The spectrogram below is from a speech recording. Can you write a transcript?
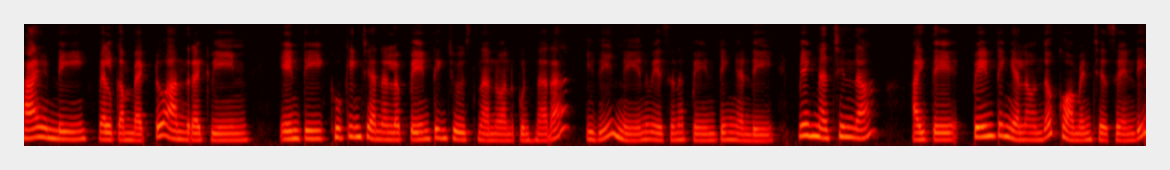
హాయ్ అండి welcome back to Andhra queen. ఏంటి కుకింగ్ ఛానల్లో పెయింటింగ్ చూస్తున్నాను అనుకుంటున్నారా? ఇది నేను వేసిన పెయింటింగ్ అండి. మీకు నచ్చిందా? అయితే పెయింటింగ్ ఎలా ఉందో కామెంట్ చేసేయండి.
